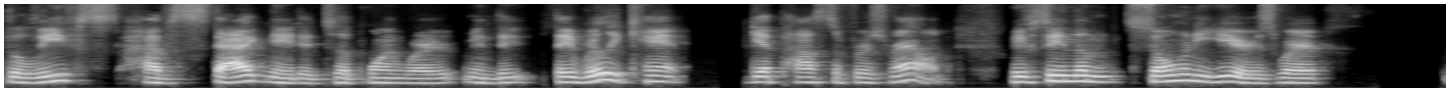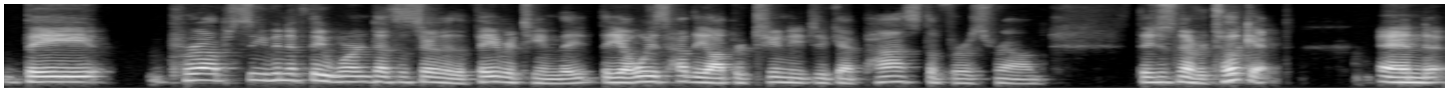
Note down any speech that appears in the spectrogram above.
the Leafs have stagnated to the point where I mean they they really can't get past the first round. We've seen them so many years where they perhaps even if they weren't necessarily the favorite team, they they always had the opportunity to get past the first round. They just never took it. And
